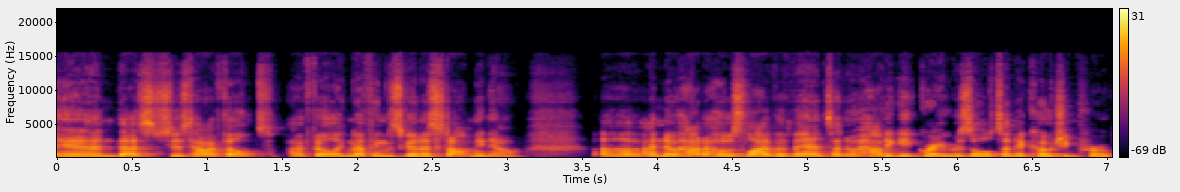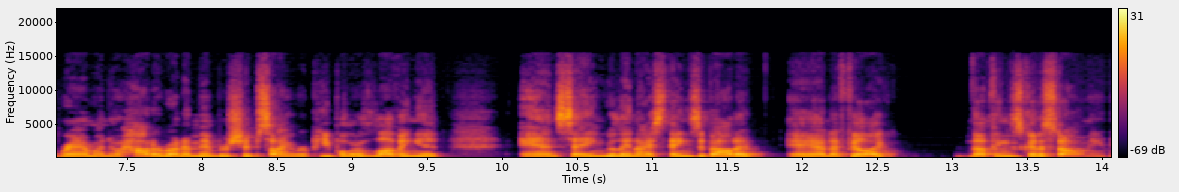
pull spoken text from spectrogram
And that's just how I felt. I felt like nothing's going to stop me now. Uh, I know how to host live events. I know how to get great results in a coaching program. I know how to run a membership site where people are loving it and saying really nice things about it. And I feel like nothing's going to stop me.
